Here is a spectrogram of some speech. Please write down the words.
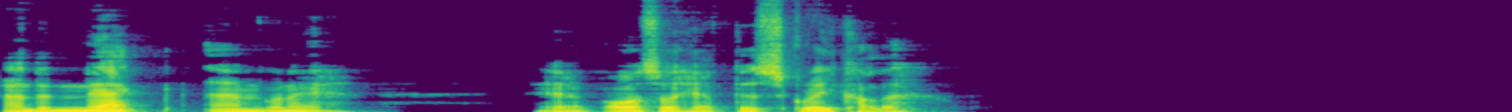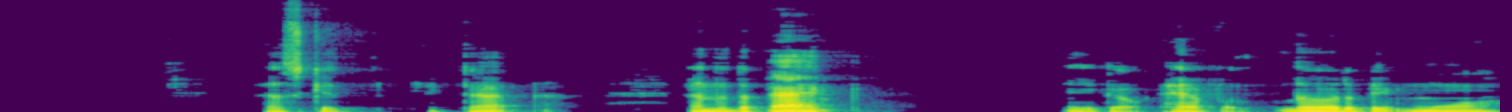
And the neck, I'm gonna have also have this gray color. That's good, like that. And the back, there you go, have a little bit more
